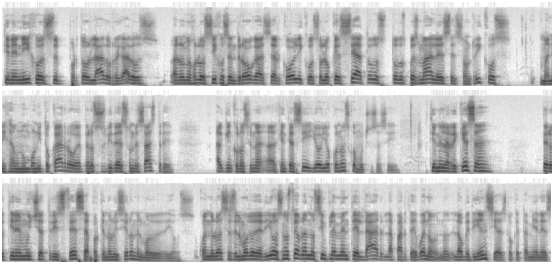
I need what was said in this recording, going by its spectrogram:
tienen hijos por todos lados regados, a lo mejor los hijos en drogas, alcohólicos o lo que sea, todos, todos pues males, eh, son ricos, manejan un bonito carro, eh, pero sus vidas es un desastre. ¿Alguien conoce a gente así? Yo, yo conozco a muchos así. Tienen la riqueza, pero tienen mucha tristeza porque no lo hicieron del modo de Dios. Cuando lo haces del modo de Dios, no estoy hablando simplemente el dar la parte, bueno, la obediencia es lo que también es,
